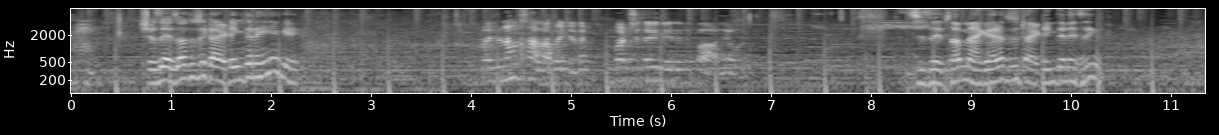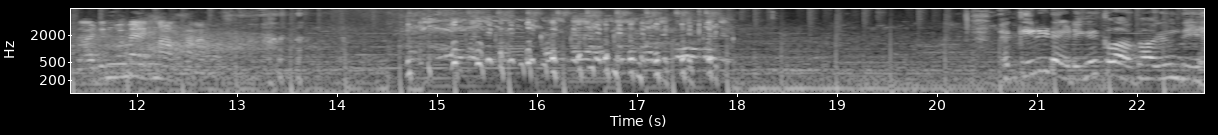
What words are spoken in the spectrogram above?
हम्म शजेजा तुझे डाइटिंग तो नहीं है कि ਜਿਹੜਾ ਮਸਾਲਾ ਭੇਜਣਾ ਮਿਰਚ ਤੇ ਵੀ ਦੇ ਦੇ ਤੇ ਪਾ ਲਿਆ शजेब साहब मैं कह रहा तुझे डाइटिंग तो नहीं सी डाइटिंग में मैं एक नाम खाना है केड़ी डाइटिंग है क्लास खा के होंदी है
